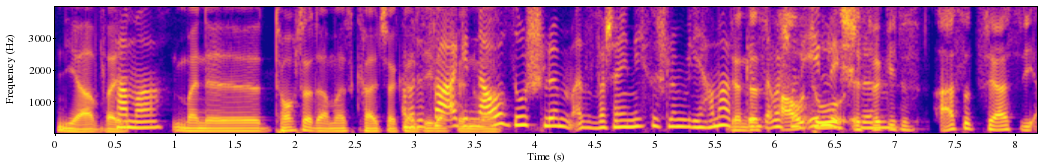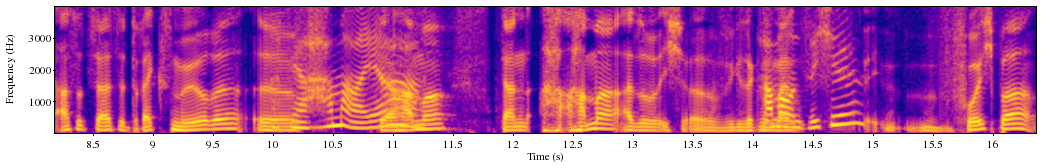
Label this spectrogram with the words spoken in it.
Ja, weil Hammer. meine Tochter damals Culture Aber das war genau war. so schlimm. Also wahrscheinlich nicht so schlimm wie die Hammer Skins, das aber schon Auto ähnlich schlimm. ist wirklich das asozialste, die asozialste Drecksmöhre. Äh, Ach, der Hammer, ja. Der Hammer. Dann Hammer, also ich, äh, wie gesagt, Hammer und Sichel. Furchtbar.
